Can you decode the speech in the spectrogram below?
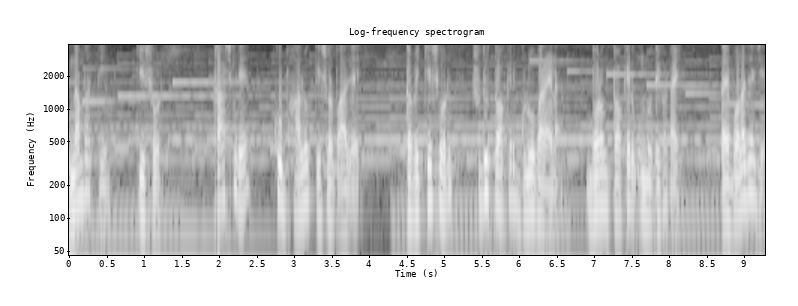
নাম্বার তিন, কেশর। কাশ্মীরে খুব ভালো কেশর পাওয়া যায়। তবে কেশর শুধু ত্বকের গ্লো বাড়ায় না, বরং ত্বকের উন্নতি ঘটায়। তাই বলা যায় যে,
